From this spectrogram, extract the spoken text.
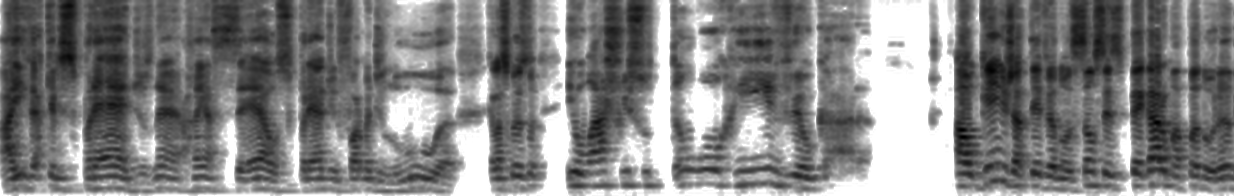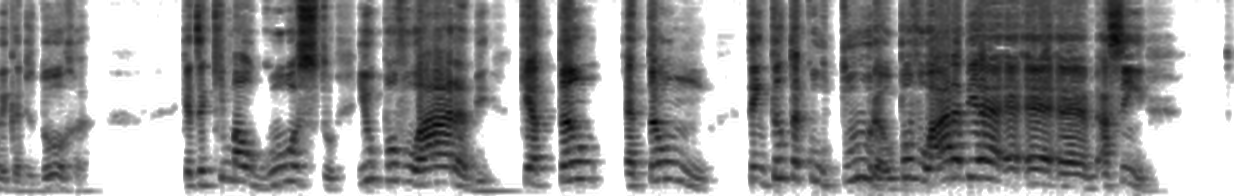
Aí aqueles prédios, né? Arranha-céus, prédio em forma de lua, aquelas coisas. Eu acho isso tão horrível, cara. Alguém já teve a noção? Vocês pegaram uma panorâmica de Doha? Quer dizer, que mau gosto. E o povo árabe, que é tão é tão tem tanta cultura. O povo árabe é, é, é, é assim,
